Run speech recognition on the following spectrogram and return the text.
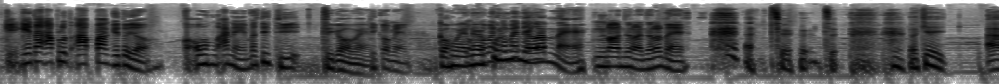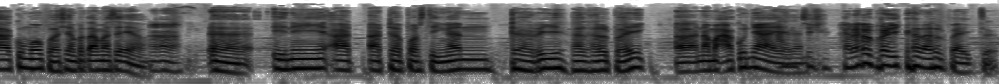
ki- kita upload apa gitu ya. Kok wong aneh pasti di di komen. di komen. Komennya pun komen-komen itu- nyeleneh. Nih. Aduh, aduh. Oke, aku mau bahas yang pertama saya. Heeh. Eh, ini ad- ada postingan dari hal-hal baik Eh, nama akunnya ya kan. Halal baik. Hal-hal baik, Cuk.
